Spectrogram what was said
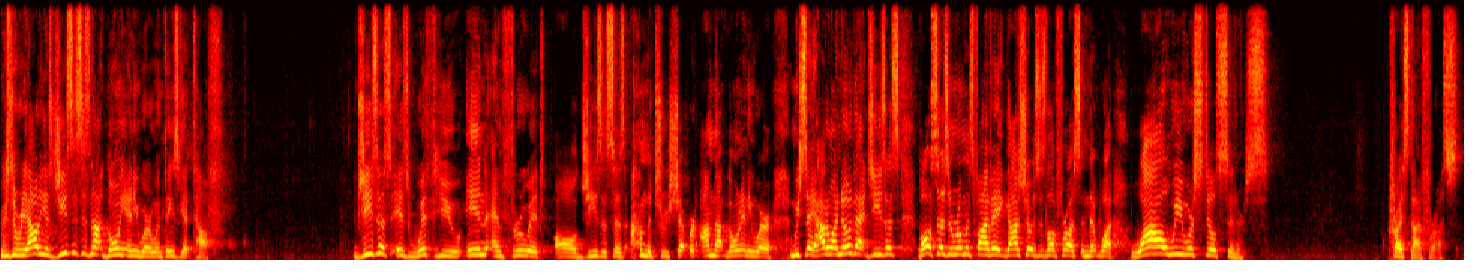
Because the reality is, Jesus is not going anywhere when things get tough. Jesus is with you in and through it all. Jesus says, I'm the true shepherd. I'm not going anywhere. And we say, How do I know that, Jesus? Paul says in Romans 5 8, God shows his love for us in that what? While we were still sinners, Christ died for us.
